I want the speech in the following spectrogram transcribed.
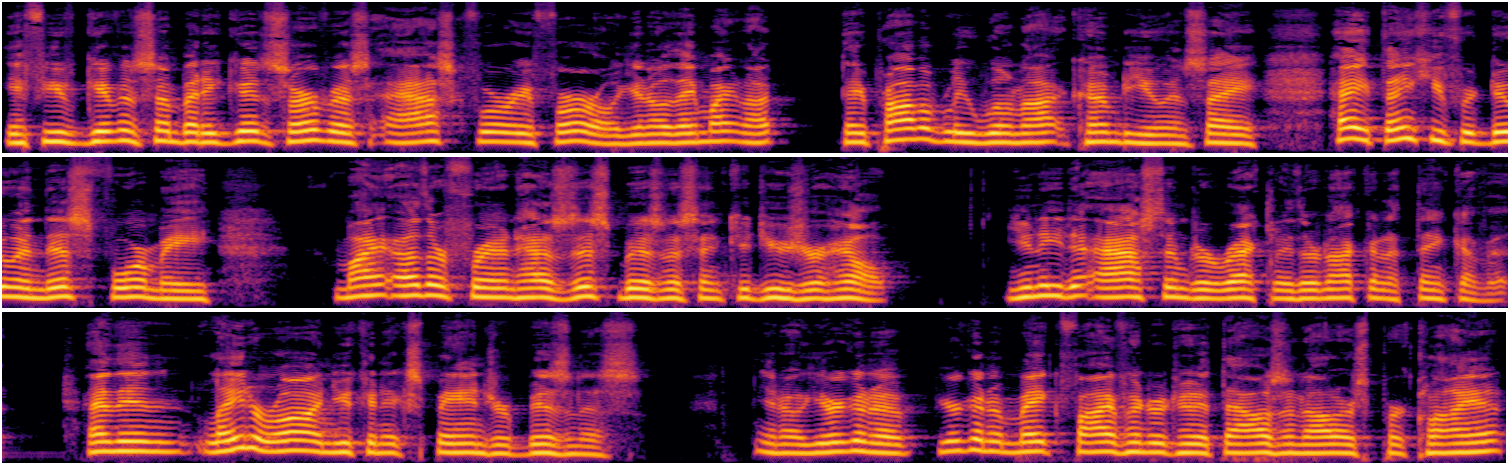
If you've given somebody good service, ask for a referral. You know, they might not, they probably will not come to you and say, Hey, thank you for doing this for me my other friend has this business and could use your help. You need to ask them directly. They're not going to think of it. And then later on, you can expand your business. You know, you're going to, you're going to make 500 to a thousand dollars per client.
